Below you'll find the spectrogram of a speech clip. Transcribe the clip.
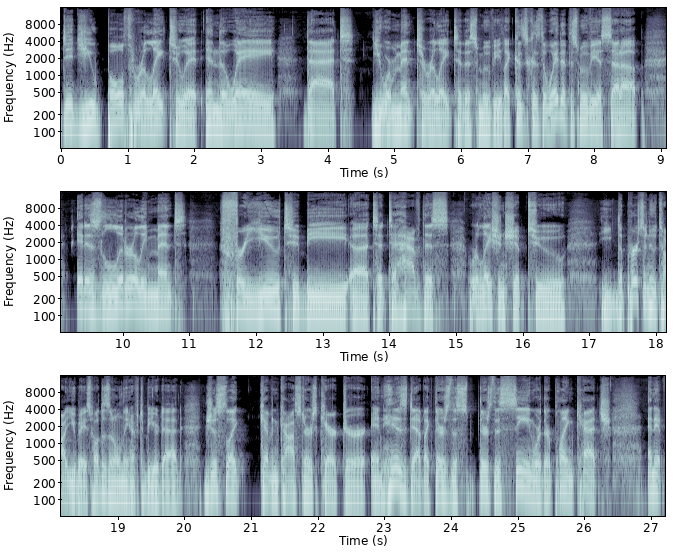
did you both relate to it in the way that you were meant to relate to this movie? Like, because because the way that this movie is set up, it is literally meant for you to be uh, to to have this relationship to the person who taught you baseball. Doesn't only have to be your dad, just like Kevin Costner's character and his dad. Like there's this there's this scene where they're playing catch, and it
